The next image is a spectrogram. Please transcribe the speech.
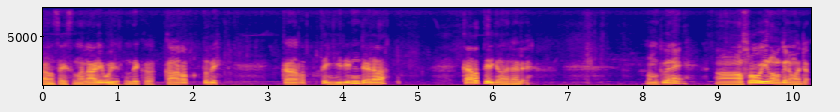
കാണും സൈസ് നല്ല അടിപൊളി ഇരുന്നത് കറുത്തത് കറുത്ത ഇരുണ്ട് അല്ലടാ കറുത്തിരിക്കുന്ന വരാൽ നമുക്കിവനെ ഫ്രോയിൽ നമുക്കിനെ മാറ്റാം.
